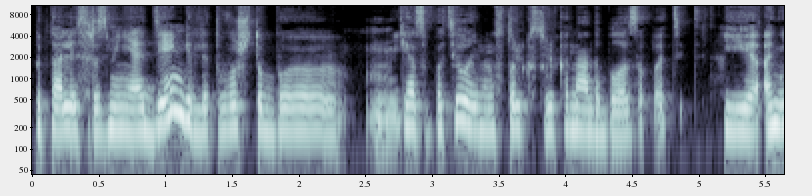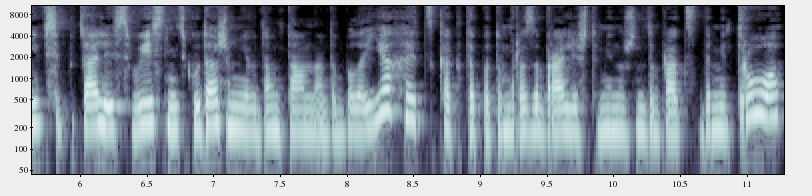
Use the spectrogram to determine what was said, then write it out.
пытались разменять деньги для того, чтобы я заплатила именно столько, сколько надо было заплатить. И они все пытались выяснить, куда же мне в даунтаун надо было ехать, как-то потом разобрали, что мне нужно добраться до метро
